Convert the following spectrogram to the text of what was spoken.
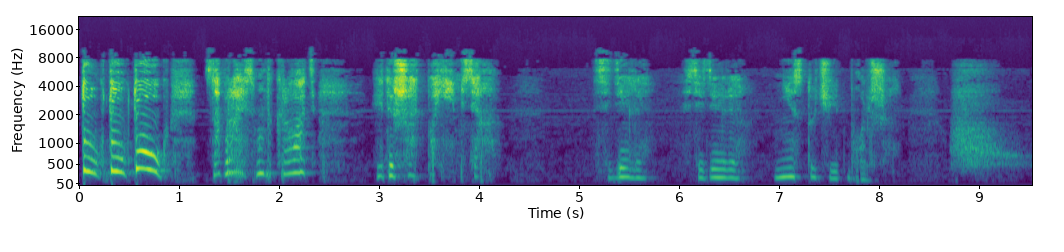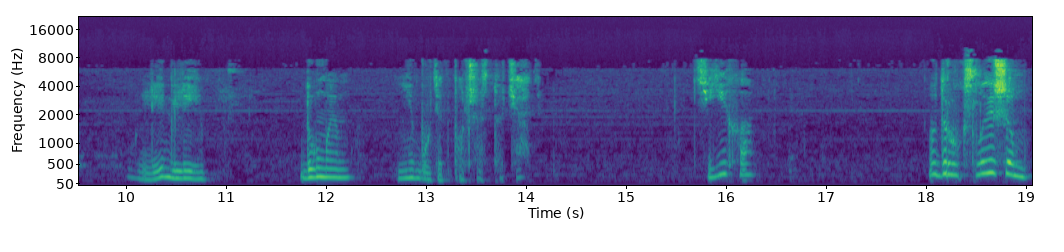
тук-тук-тук. Забрались мы на кровать и дышать боимся. Сидели, сидели, не стучит больше. Фу, легли. Думаем, не будет больше стучать. Тихо. Вдруг слышим,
